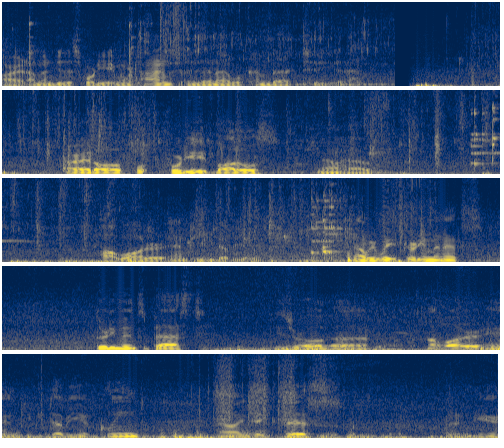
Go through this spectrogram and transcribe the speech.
All right, I'm gonna do this 48 more times and then I will come back to you. All right, all 48 bottles now have hot water and PBW. Now we wait 30 minutes. 30 minutes have passed. These are all uh, hot water and PBW cleaned. Now I take this, put it in here.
